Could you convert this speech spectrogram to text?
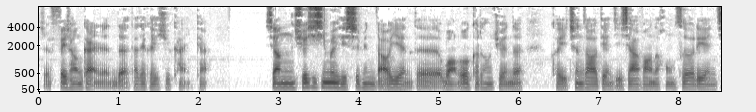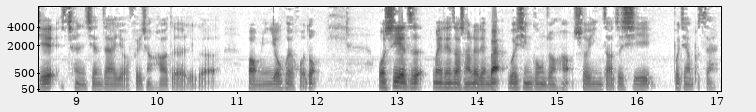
是非常感人的，大家可以去看一看。想学习新媒体视频导演的网络课的同学呢，可以趁早点击下方的红色链接，趁现在有非常好的这个报名优惠活动。我是叶子，每天早上六点半，微信公众号“摄影早自习”，不见不散。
